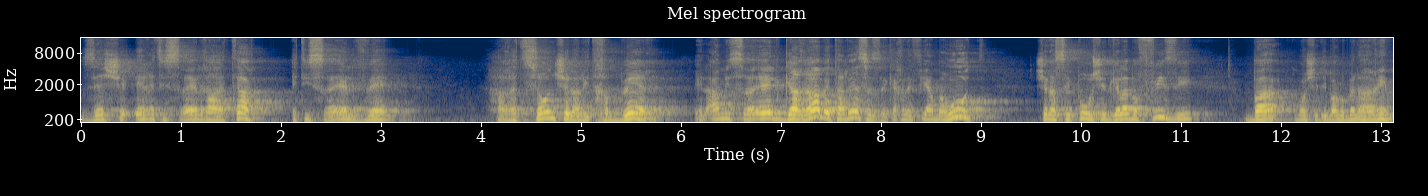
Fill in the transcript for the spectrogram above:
זה שארץ ישראל ראתה את ישראל והרצון שלה להתחבר אל עם ישראל גרם את הנס הזה, ככה לפי המהות של הסיפור שהתגלה בפיזי, ב, כמו שדיברנו בין הערים.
